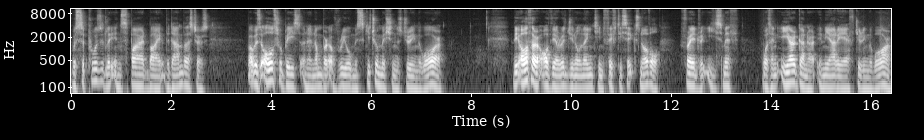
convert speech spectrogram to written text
was supposedly inspired by the Dambusters, but was also based on a number of real mosquito missions during the war. The author of the original 1956 novel, Frederick E. Smith, was an air gunner in the RAF during the war.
